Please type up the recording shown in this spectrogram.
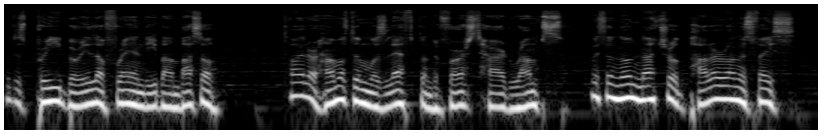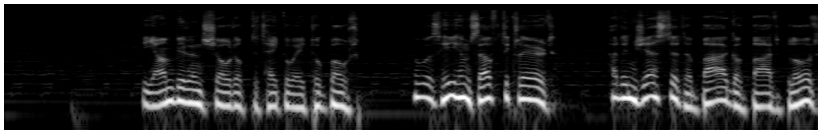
with his pre-Barilo friend Ivan Basso, Tyler Hamilton was left on the first hard ramps with an unnatural pallor on his face the ambulance showed up to take away Tugboat, who as he himself declared, had ingested a bag of bad blood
